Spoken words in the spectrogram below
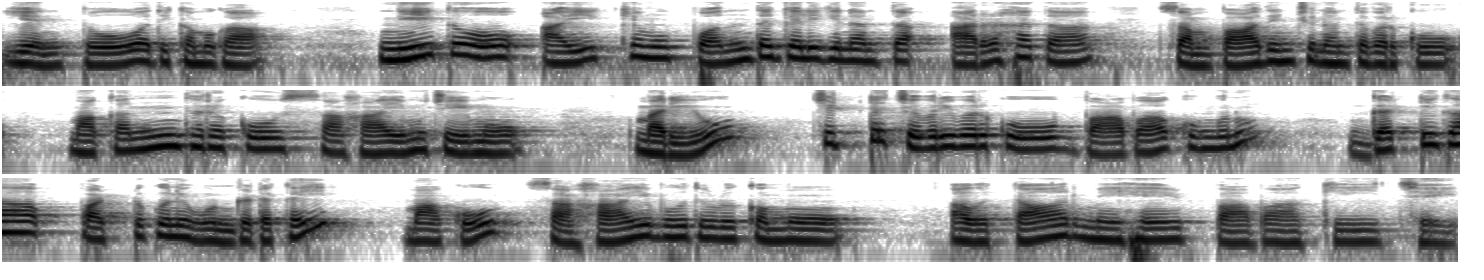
ఎంతో అధికముగా నీతో ఐక్యము పొందగలిగినంత అర్హత సంపాదించినంత వరకు మాకందరకు సహాయము చేయము. మరియు చిట్ట చివరి వరకు బాబా కుంగును గట్టిగా పట్టుకుని ఉండుటకై మాకు సహాయభూతుడు కమ్ము. అవతార్ మెహే బాబాకి జై.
